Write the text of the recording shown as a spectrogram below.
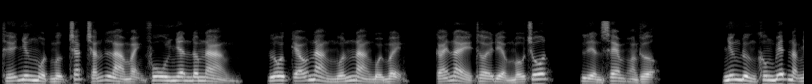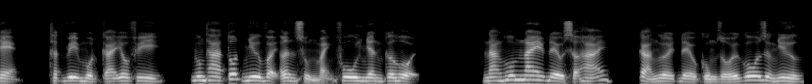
thế nhưng một mực chắc chắn là mạnh phu nhân đâm nàng, lôi kéo nàng muốn nàng bồi mệnh, cái này thời điểm mấu chốt, liền xem hoàng thượng. Nhưng đừng không biết nặng nhẹ, thật vì một cái yêu phi, buông tha tốt như vậy ân sủng mạnh phu nhân cơ hội. Nàng hôm nay đều sợ hãi, cả người đều cùng rối gỗ dường như,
